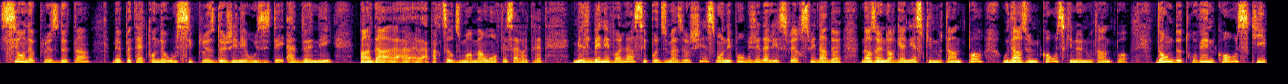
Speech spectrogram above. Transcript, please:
si on a plus de temps, ben peut-être qu'on a aussi plus de générosité à donner pendant, à, partir du moment où on fait sa retraite. Mais le bénévolat, c'est pas du masochisme On n'est pas obligé d'aller se faire suivre dans un, dans un organisme qui nous tente pas ou dans une cause qui ne nous tente pas. Donc, de trouver une cause qui,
